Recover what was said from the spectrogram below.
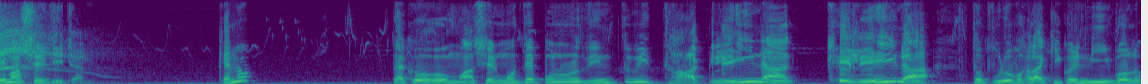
এ মাসের রিটার্ন কেন? দেখো মাসের মধ্যে পনেরো দিন তুমি থাকলেই না খেলেই না তো পুরো ভাড়া কি করে নিই বলো?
